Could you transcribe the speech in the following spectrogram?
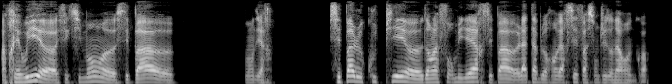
après oui effectivement c'est pas comment dire c'est pas le coup de pied euh, dans la fourmilière, c'est pas euh, la table renversée façon Jason Aaron quoi.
